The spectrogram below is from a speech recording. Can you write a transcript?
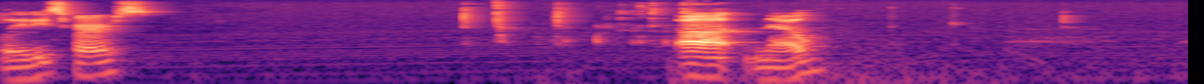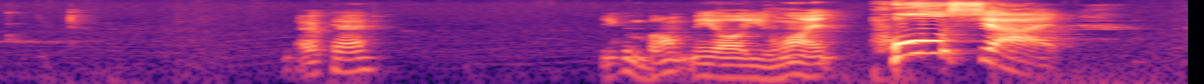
Ladies first. Uh, no. Okay. You can bump me all you want. Pull shot!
